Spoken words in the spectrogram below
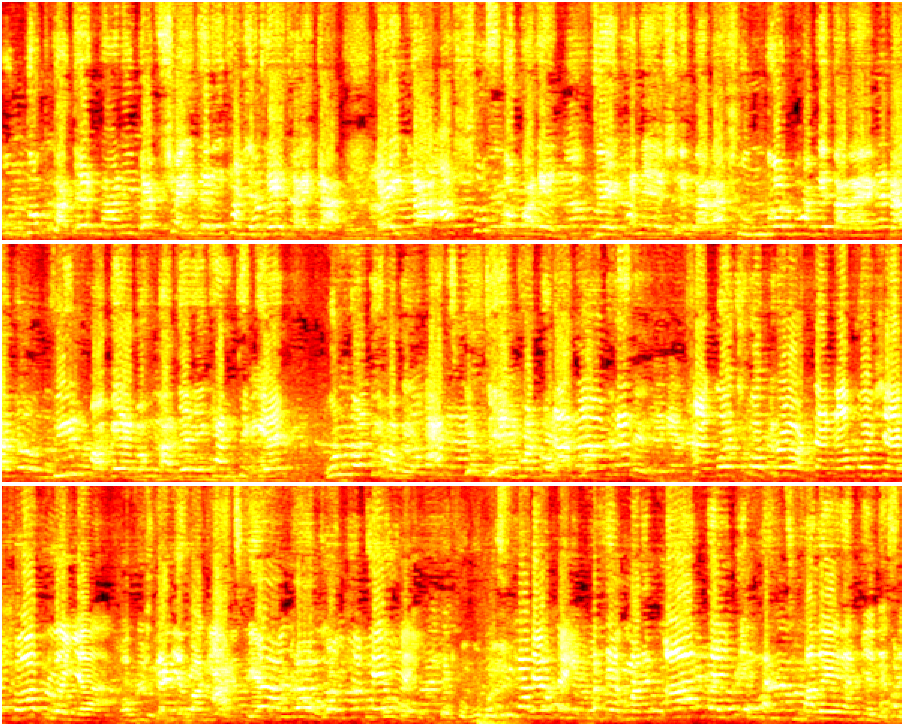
উদ্যোক্তাদের নারী ব্যবসায়ীদের এখানে যে জায়গা এইটা আশ্বস্ত করেন যে এখানে এসে তারা সুন্দরভাবে তারা একটা ফিল পাবে এবং তাদের এখান থেকে উন্নতি হবে। আজকে যে ঘটনা ঘটতেছে কাগজপত্র টাকা পয়সা সব লইয়া অফিস থেকে আজকে আমরা মানে কার দায়িত্বে ফালাইয়া রাখিয়া গেছে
